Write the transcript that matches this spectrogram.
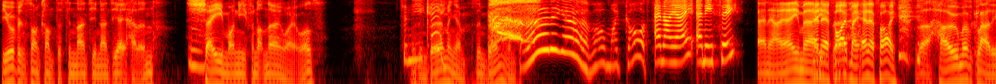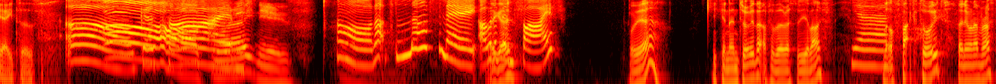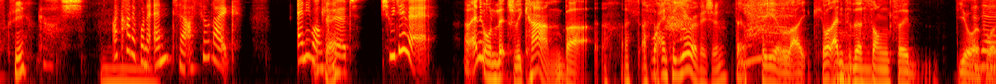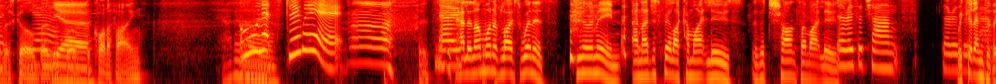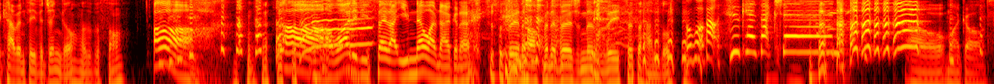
The Eurovision Song Contest in 1998, Helen. Mm. Shame on you for not knowing where it was. It's in It was the in Birmingham. It was in Birmingham. Birmingham. Oh my god. NIA, NEC. NIA, mate. NFI, the, mate. NFI. The home of gladiators. Oh, good times. Great news. Oh, that's lovely. I would have you been five. Well, yeah. You can enjoy that for the rest of your life. Yeah. Little factoid, if anyone ever asks you. Gosh, I kind of want to enter. I feel like anyone Okay. could. Should we do it? Uh, Anyone literally can, but I, I, What, enter Eurovision? don't feel like. Well, enter the song for Europe, For the- whatever it's called, the, yeah. sort of the qualifying. Oh, let's do it. It's, No. Helen, I'm one of life's winners. Do you know what I mean? And I just feel like I might lose. There's a chance I might lose. There is a chance. There is. We a could enter the. Cabin Fever jingle as the song. Oh, oh! Why did you say that? You know I'm now gonna. Just a three and a half minute version of the Twitter handle. Well, what about who cares action? Oh my god,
